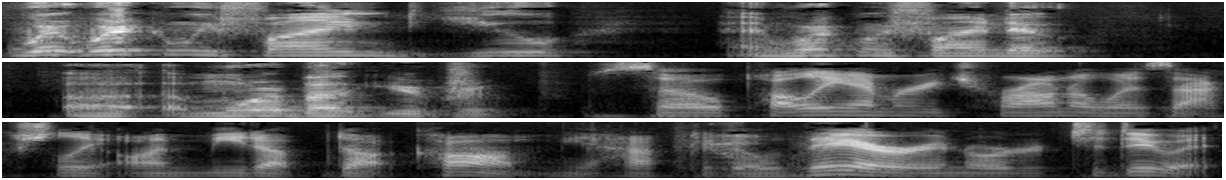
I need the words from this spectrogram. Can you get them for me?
Where where can we find you, and where can we find out uh, more about your group? So Polyamory Toronto is actually on meetup.com. You have to go there in order to do it.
